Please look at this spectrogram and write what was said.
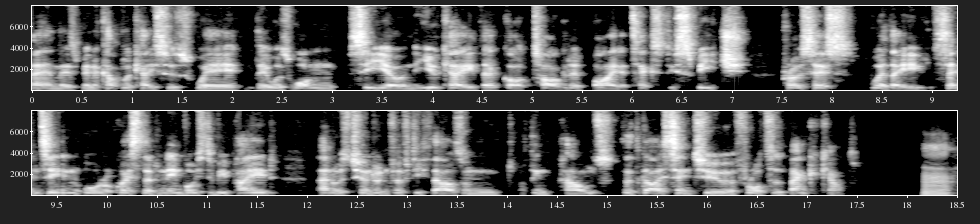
And there's been a couple of cases where there was one CEO in the UK that got targeted by a text to speech process where they sent in or requested an invoice to be paid and it was 250,000, I think, pounds that the guy sent to a fraudster's bank account. Mm.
